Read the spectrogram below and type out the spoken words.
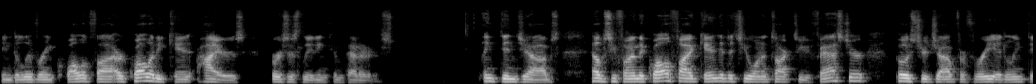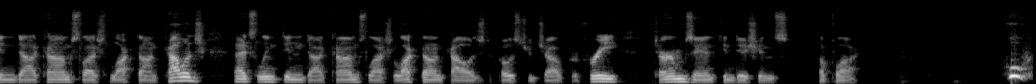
in delivering qualify or quality can- hires versus leading competitors. LinkedIn Jobs helps you find the qualified candidates you want to talk to faster. Post your job for free at linkedin.com slash college. That's linkedin.com slash college to post your job for free. Terms and conditions apply. Whew.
